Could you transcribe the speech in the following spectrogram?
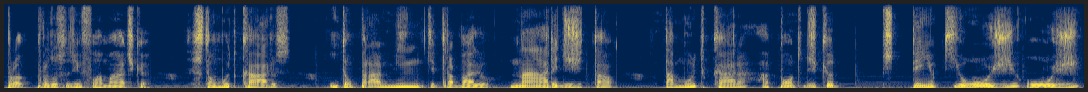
pro, produtos de informática estão muito caros. Então, para mim, que trabalho na área digital, tá muito cara a ponto de que eu tenho que hoje, hoje,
